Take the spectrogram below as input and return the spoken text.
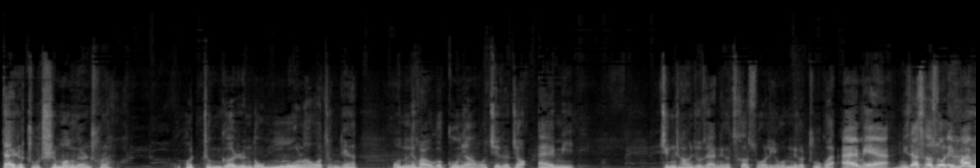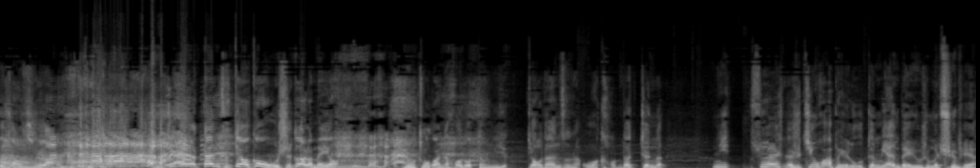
带着主持梦的人出来，我整个人都木了。我整天，我们那块有个姑娘，我记得叫艾米。经常就在那个厕所里，我们那个主管，艾米，你在厕所里半个小时了，你今你今天的单子掉够五十个了没有？有主管在后头等你掉单子呢。我靠，那真的，你虽然那是金华北路，跟缅北有什么区别？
